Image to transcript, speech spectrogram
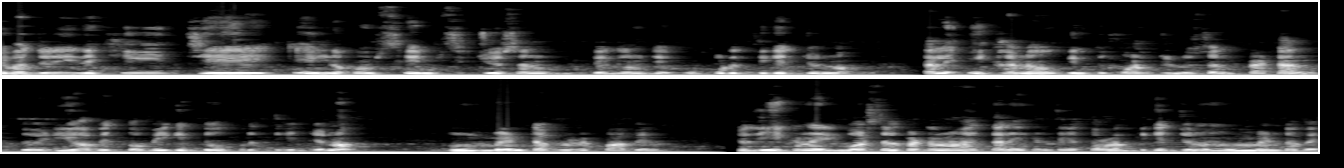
এবার যদি দেখি যে এই রকম সেম সিচুয়েশন দেখলাম যে উপরের দিকের জন্য, তাহলে এখানেও কিন্তু কন্টিনিউশন প্যাটার্ন তৈরি হবে, তবেই কিন্তু উপরের দিকের জন্য মুভমেন্ট আপনারা পাবেন। যদি এখানে রিভার্সাল প্যাটার্ন হয়, তাহলে এখান থেকে তলার দিকের জন্য মুভমেন্ট হবে।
